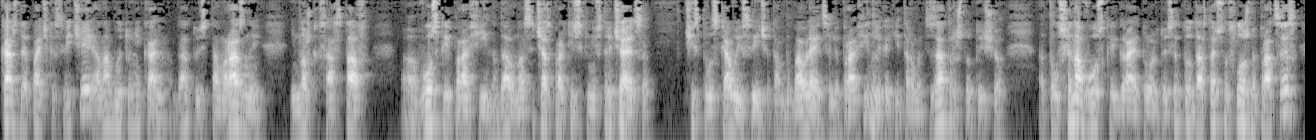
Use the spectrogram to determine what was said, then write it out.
каждая пачка свечей, она будет уникальна. Да? То есть там разный немножко состав э, воска и парафина. Да? У нас сейчас практически не встречаются чисто восковые свечи. Там добавляется или парафин, или какие-то ароматизаторы, что-то еще. Толщина воска играет роль. То есть это достаточно сложный процесс –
